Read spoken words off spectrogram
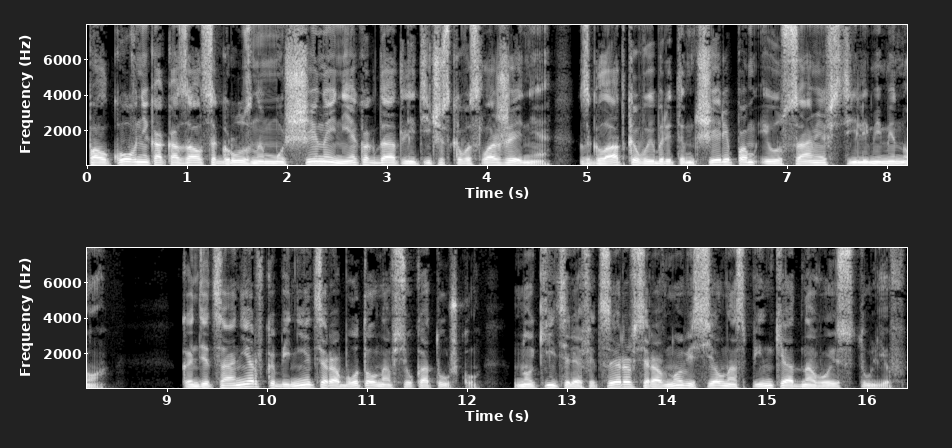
Полковник оказался грузным мужчиной некогда атлетического сложения, с гладко выбритым черепом и усами в стиле мимино. Кондиционер в кабинете работал на всю катушку, но китель офицера все равно висел на спинке одного из стульев.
